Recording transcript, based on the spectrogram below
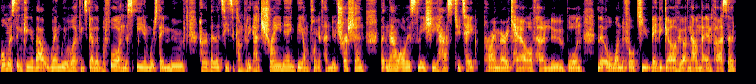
almost thinking about when we were working together before and the speed in which they moved, her ability to complete her training, be on point with her nutrition. But now, obviously, she has to take primary care of her newborn, little, wonderful, cute baby girl who I've now met in person.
